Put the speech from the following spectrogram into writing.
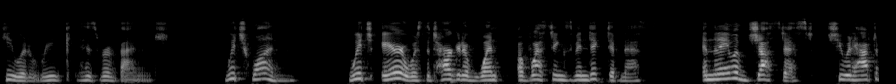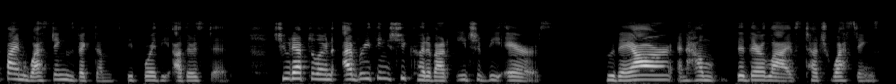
he would wreak his revenge. Which one? Which heir was the target of, Wen- of Westing's vindictiveness? In the name of justice, she would have to find Westing's victims before the others did. She would have to learn everything she could about each of the heirs who they are and how did their lives touch Westing's,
